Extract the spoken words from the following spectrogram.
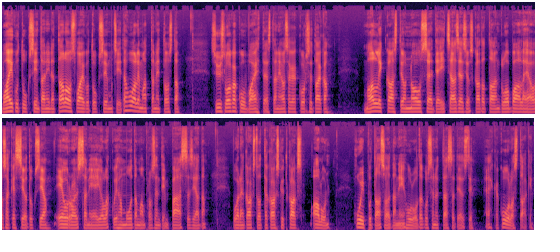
vaikutuksiin tai niiden talousvaikutuksiin, mutta siitä huolimatta niin tuosta syys-lokakuun vaihteesta niin osakekurssit aika mallikkaasti on nousseet ja itse asiassa jos katsotaan globaaleja osakesijoituksia euroissa, niin ei olla kuin ihan muutaman prosentin päässä sieltä vuoden 2022 alun huipputasoilta niin hullulta kuin se nyt tässä tietysti ehkä kuulostaakin.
